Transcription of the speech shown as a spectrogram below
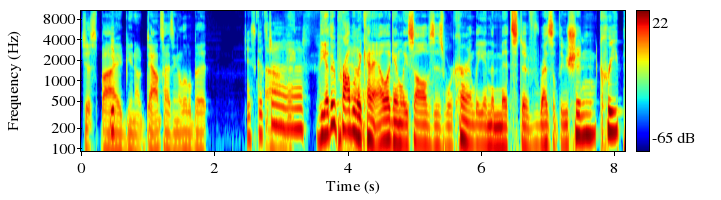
just by you know downsizing a little bit It's good Um, stuff. The other problem Yeah. it kind of elegantly solves is we're currently in the midst of resolution creep,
